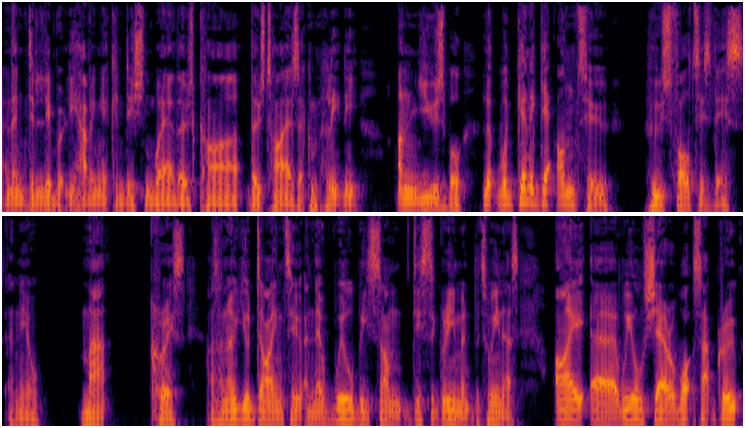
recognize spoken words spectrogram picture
and then deliberately having a condition where those car, those tires are completely unusable. Look, we're going to get onto whose fault is this, Anil, Matt, Chris, as I know you're dying to, and there will be some disagreement between us. I, uh, we all share a WhatsApp group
